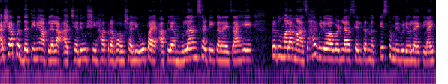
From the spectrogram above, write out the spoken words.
अशा पद्धतीने आपल्याला आजच्या दिवशी हा प्रभावशाली उपाय आपल्या मुलांसाठी करायचा आहे. तर तुम्हाला माझा हा व्हिडिओ आवडला असेल तर नक्कीच तुम्ही व्हिडिओला एक लाईक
